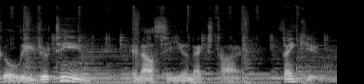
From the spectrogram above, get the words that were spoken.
go lead your team, and I'll see you next time. Thank you.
